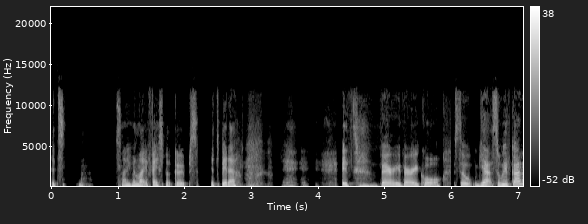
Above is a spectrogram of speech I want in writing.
It's it's not even like Facebook groups. It's better. it's very very cool so yeah so we've got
